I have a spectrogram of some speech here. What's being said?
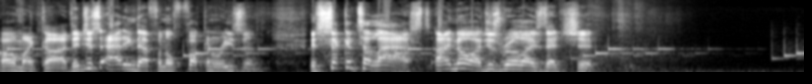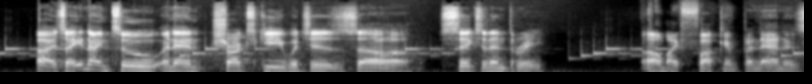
Oh my god, they're just adding that for no fucking reason. It's second to last. I know, I just realized that shit. Alright, so 892, and then Sharkski, which is uh, 6, and then 3. Oh my fucking bananas.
